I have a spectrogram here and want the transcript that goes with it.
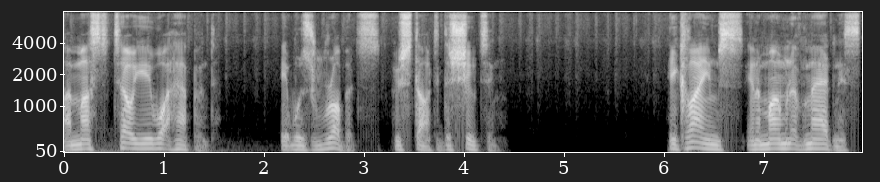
I must tell you what happened. It was Roberts who started the shooting. He claims, in a moment of madness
